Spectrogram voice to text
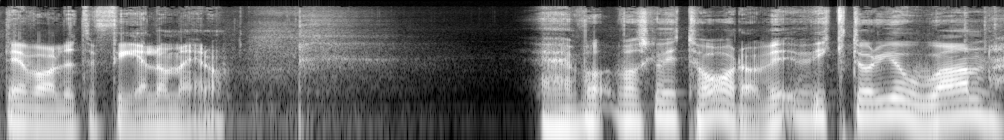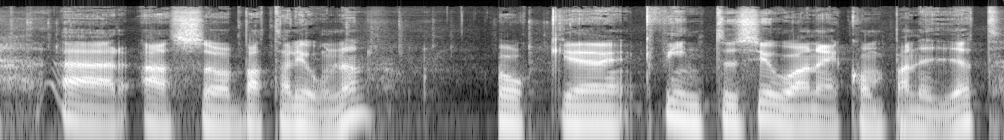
det var lite fel av mig då. Eh, vad, vad, ska vi ta då? Viktor Johan är alltså bataljonen. Och eh, Quintus Johan är kompaniet.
